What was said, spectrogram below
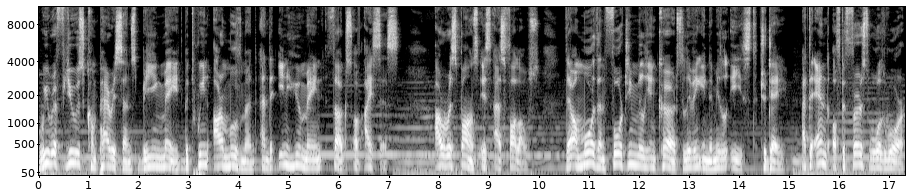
We refuse comparisons being made between our movement and the inhumane thugs of ISIS. Our response is as follows. There are more than 40 million Kurds living in the Middle East today. At the end of the First World War,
